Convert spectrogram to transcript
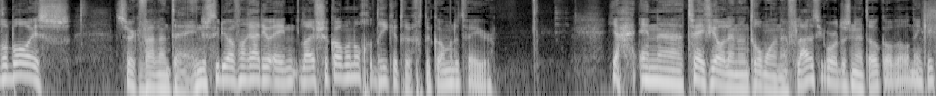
The Boys, Cirque Valentin. In de studio van Radio 1. Live, ze komen nog drie keer terug de komende twee uur. Ja, en eh, twee violen en een trommel en een fluit. U hoorde ze net ook al wel, denk ik.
